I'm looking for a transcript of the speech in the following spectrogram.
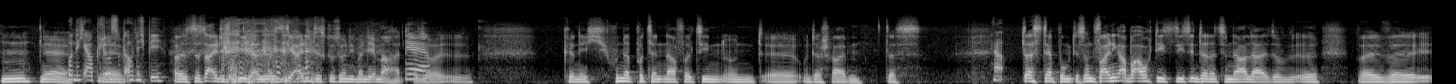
Hm, ja, und nicht A plus und auch nicht B. Also das ist das alte Spiel, also das ist die alte Diskussion, die man immer hat. Also, äh, kann ich 100% nachvollziehen und äh, unterschreiben, dass ja. das der Punkt ist. Und vor allen Dingen aber auch dieses, dieses Internationale, also äh, weil, weil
